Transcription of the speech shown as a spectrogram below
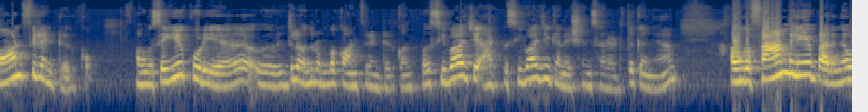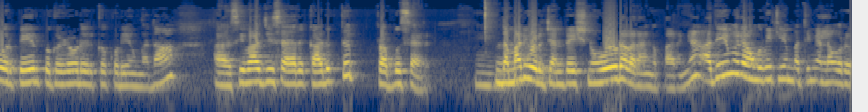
கான்ஃபிடென்ட் இருக்கும். அவங்க செய்யக்கூடிய இதில் வந்து ரொம்ப கான்ஃபிடென்ட் இருக்கும். இப்போ சிவாஜி ஆக்டர் சிவாஜி கணேசன் சார் எடுத்துக்கோங்க. அவங்க ஃபேமிலியே பாருங்கள் ஒரு பேர் புகழோடு இருக்கக்கூடியவங்க தான் சிவாஜி சாருக்கு அடுத்து பிரபு சார் இந்த மாதிரி ஒரு ஜென்ரேஷனோட வராங்க பாருங்க. அதே மாதிரி அவங்க வீட்லேயும் பார்த்தீங்கன்னா எல்லாம் ஒரு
